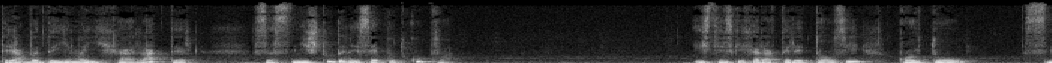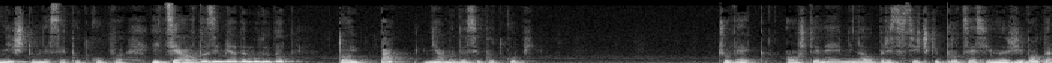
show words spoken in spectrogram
трябва да има и характер, с нищо да не се подкупва. Истински характер е този, който с нищо не се подкупва и цялата земя да му дадат, той пак няма да се подкупи. Човек още не е минал през всички процеси на живота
